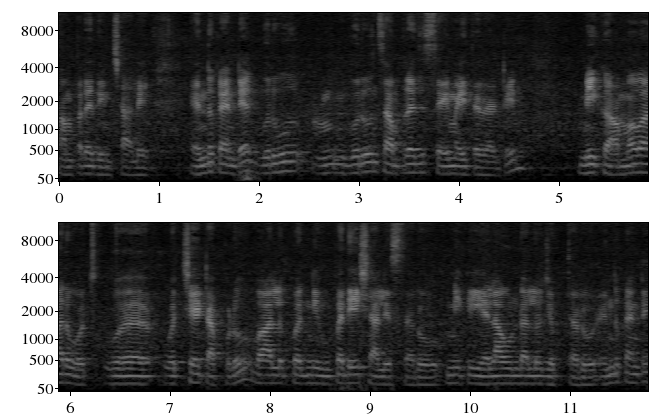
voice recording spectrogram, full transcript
సంప్రదించాలి. ఎందుకంటే గురువు గురువుని సంప్రదిస్తే ఏమవుతుందంటే మీకు అమ్మవారు వచ్చేటప్పుడు వాళ్ళు కొన్ని ఉపదేశాలు ఇస్తారు మీకు ఎలా ఉండాలో చెప్తారు. ఎందుకంటే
